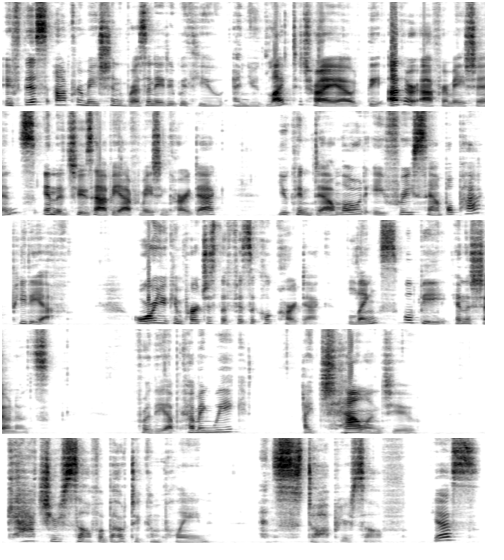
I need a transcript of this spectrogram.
If this affirmation resonated with you and you'd like to try out the other affirmations in the Choose Happy Affirmation card deck, you can download a free sample pack PDF, or you can purchase the physical card deck. Links will be in the show notes. For the upcoming week, I challenge you catch yourself about to complain and stop yourself. Yes,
